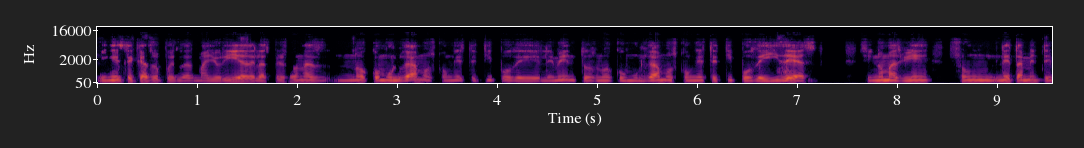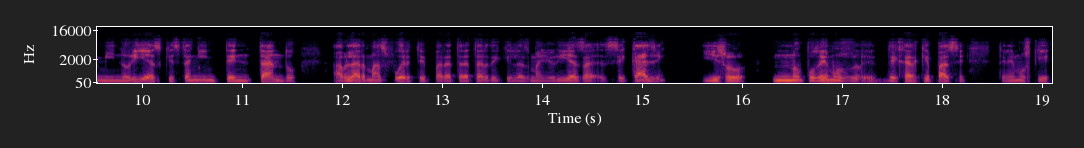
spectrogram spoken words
en este caso, pues la mayoría de las personas no comulgamos con este tipo de elementos, no comulgamos con este tipo de ideas, sino más bien son netamente minorías que están intentando hablar más fuerte para tratar de que las mayorías ah, se callen. Y eso no podemos eh, dejar que pase, tenemos que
